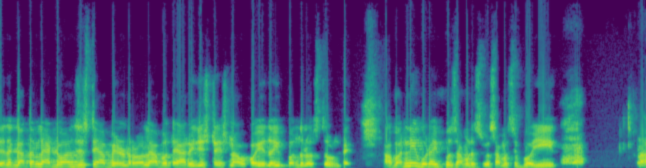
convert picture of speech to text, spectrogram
లేదా గతంలో అడ్వాన్స్ ఇస్తే ఆ బిల్డరో లేకపోతే ఆ రిజిస్ట్రేషన్ అవ్వకో ఏదో ఇబ్బందులు వస్తూ ఉంటాయి. అవన్నీ కూడా ఇప్పుడు సమస్య సమస్య పోయి ఆ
